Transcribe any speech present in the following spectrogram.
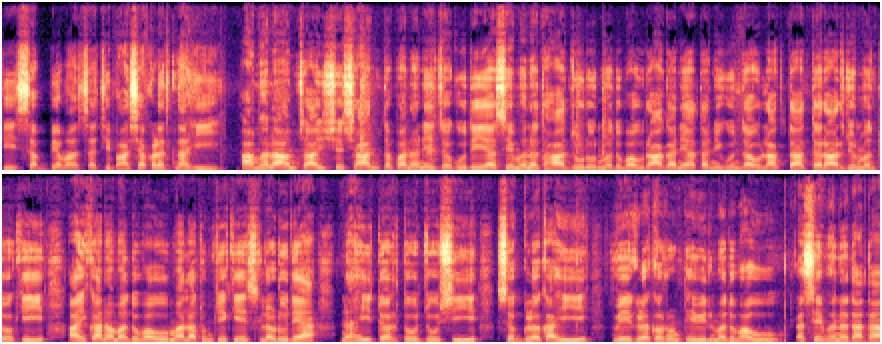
की सभ्य माणसाची भाषा कळत नाही? आम्हाला आमचं आयुष्य शांतपणाने जगू दे असे म्हणत हात जोडून मधुभाऊ रागाने आता निघून जाऊ लागतात. तर अर्जुन म्हणतो की ऐका ना मधुभाऊ मला तुमचे केस लढू द्या. नाही तर तो जोशी सगळं काही वेगळं करून ठेवील मधुभाऊ असे म्हणत आता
